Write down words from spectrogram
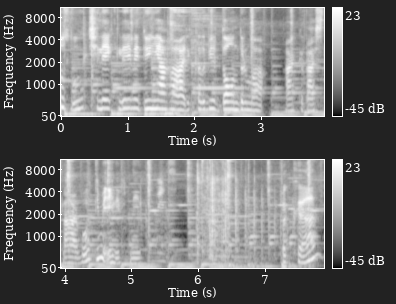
Muzlu, çilekli ve dünya harikalı bir dondurma arkadaşlar bu. Değil mi Elif Nil? Evet. Bakın.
